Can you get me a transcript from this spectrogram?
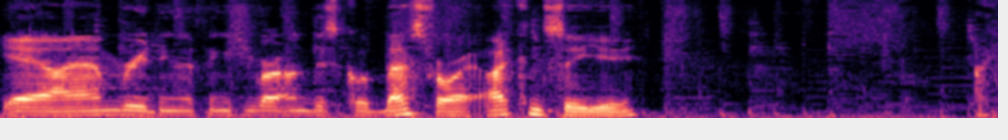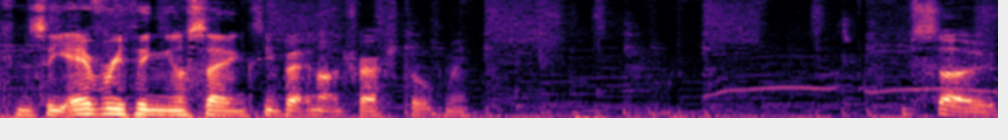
Yeah, I am reading the things you wrote on Discord. That's right, I can see you. I can see everything you're saying, so you better not trash talk me. So,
